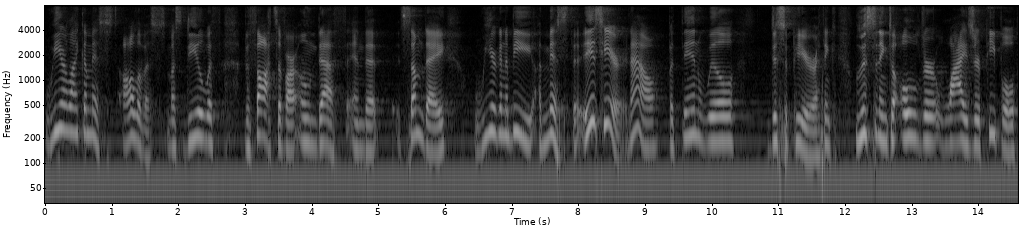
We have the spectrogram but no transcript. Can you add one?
we are like a mist. All of us must deal with the thoughts of our own death and that someday we are going to be a mist that is here now, but then will disappear. I think listening to older, wiser people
